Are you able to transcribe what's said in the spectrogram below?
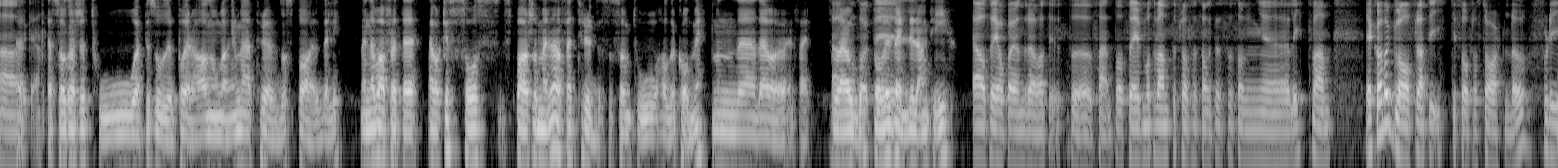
ah, okay. jeg, jeg, så kanskje to episoder på rad noen ganger, men jeg prøvde å spare det litt. Men det var fordi jeg, jeg var ikke så sparsom heller, for jeg trodde sesong to hadde kommet. Men det, det var jo helt feil. Så det har jo gått over veldig lang tid. Ja, altså Jeg hoppa inn relativt uh, seint. Altså, jeg måtte vente fra sesong til sesong uh, litt. Men jeg kan være glad for at de ikke så fra starten, da. Fordi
